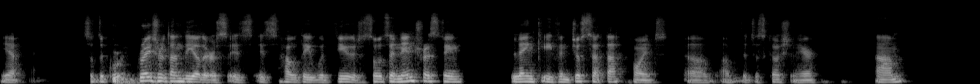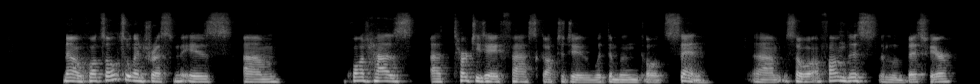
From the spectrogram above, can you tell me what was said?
Yeah. yeah. So the gr- greater than the others is is how they would view it. So it's an interesting link, even just at that point uh, of the discussion here. Um, now, what's also interesting is um, what has a 30 day fast got to do with the moon god sin? Um, so I found this little bit here.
